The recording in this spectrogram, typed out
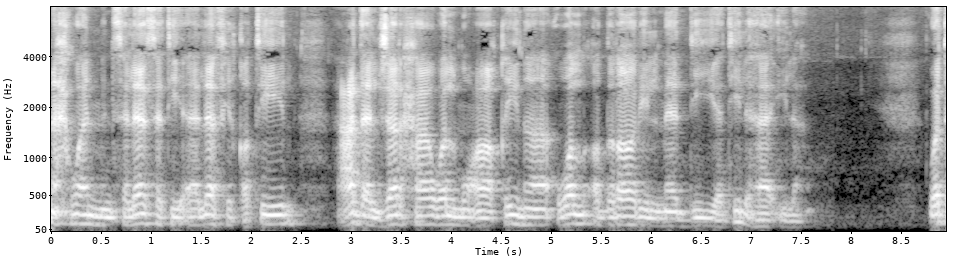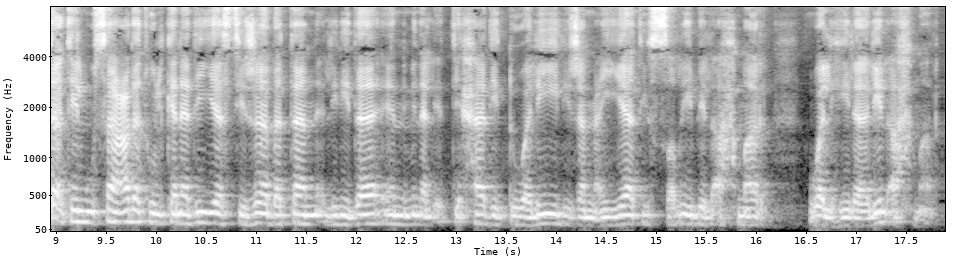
نحو من ثلاثة آلاف قتيل عدا الجرحى والمعاقين والأضرار المادية الهائلة. وتأتي المساعدة الكندية استجابة لنداء من الاتحاد الدولي لجمعيات الصليب الأحمر والهلال الأحمر.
